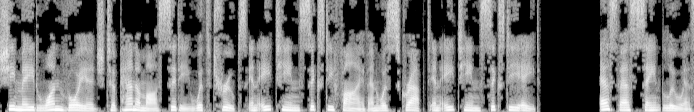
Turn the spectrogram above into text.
She made one voyage to Panama City with troops in 1865 and was scrapped in 1868. SS St. Louis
